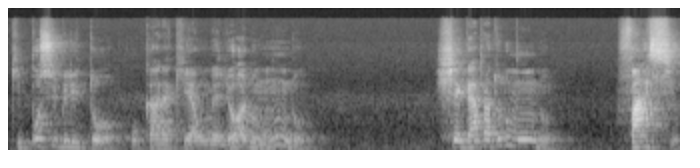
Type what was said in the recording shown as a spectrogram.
que possibilitou o cara que é o melhor do mundo chegar para todo mundo, fácil.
